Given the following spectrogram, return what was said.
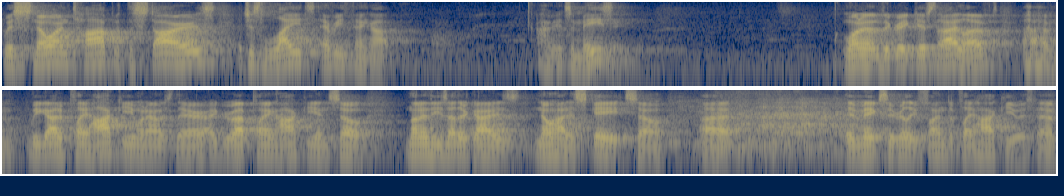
with snow on top, with the stars, it just lights everything up. I mean, it's amazing one of the great gifts that I loved, um, we got to play hockey when I was there. I grew up playing hockey, and so none of these other guys know how to skate, so uh, it makes it really fun to play hockey with them.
